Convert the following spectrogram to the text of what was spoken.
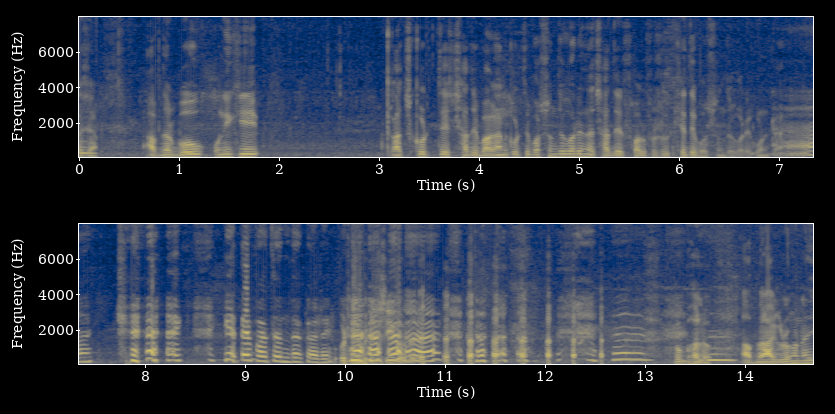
আচ্ছা আপনার বউ উনি কি কাজ করতে ছাদে বাগান করতে পছন্দ করে না ছাদের ফল ফসল খেতে পছন্দ করে? কোনটা? খেতে পছন্দ করে। খুব ভালো। আপনার আগ্রহ নাই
